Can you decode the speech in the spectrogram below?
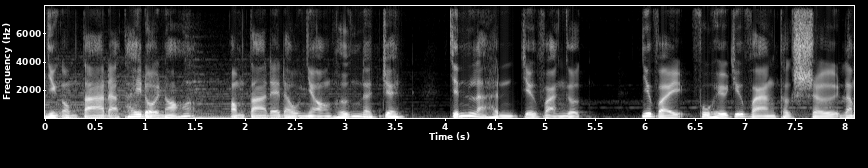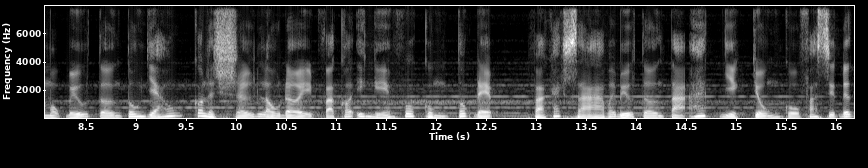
Nhưng ông ta đã thay đổi nó, ông ta để đầu nhọn hướng lên trên, chính là hình chữ vàng ngược. Như vậy, phù hiệu chữ vạn thực sự là một biểu tượng tôn giáo có lịch sử lâu đời và có ý nghĩa vô cùng tốt đẹp và khác xa với biểu tượng tà ác diệt chủng của phát xít Đức.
